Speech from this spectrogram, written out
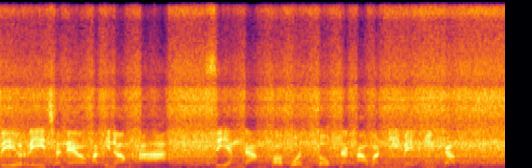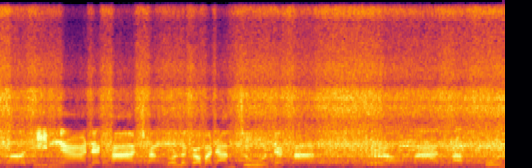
ซีรีส์ชาแนลค่ะพี่น้องขาเสียงดังเพราะฝนตกนะคะ วันนี้ไม่พิงกับทีมงานนะคะ ช่างนนท์แล้วก็มาดามจูนนะคะ เรามาทำบุญ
